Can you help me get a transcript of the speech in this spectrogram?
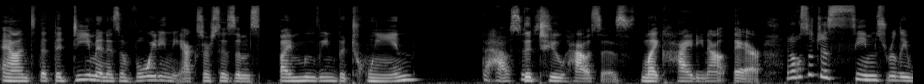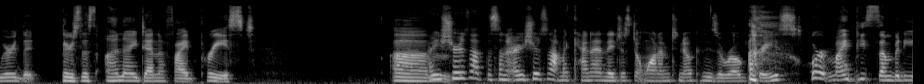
And that the demon is avoiding the exorcisms by moving between The houses. the two houses, like hiding out there. It also just seems really weird that there's this unidentified priest. Um, Are you sure it's not this? Are you sure it's not McKenna and they just don't want him to know because he's a rogue priest? Or it might be somebody,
